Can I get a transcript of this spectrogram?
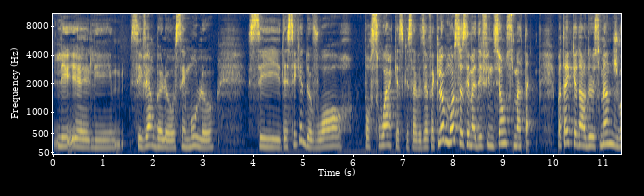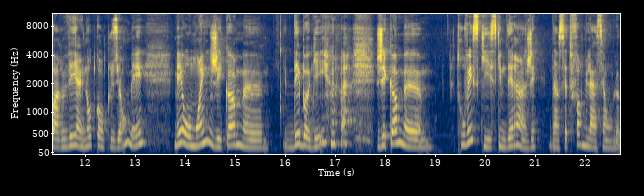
les, euh, les ces verbes-là, ces mots-là, c'est d'essayer de voir pour soi qu'est-ce que ça veut dire. Fait que là, moi, ça, c'est ma définition ce matin. Peut-être que dans deux semaines, je vais arriver à une autre conclusion, mais, mais au moins, j'ai comme euh, débogué. j'ai comme euh, trouvé ce qui, ce qui me dérangeait dans cette formulation-là.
